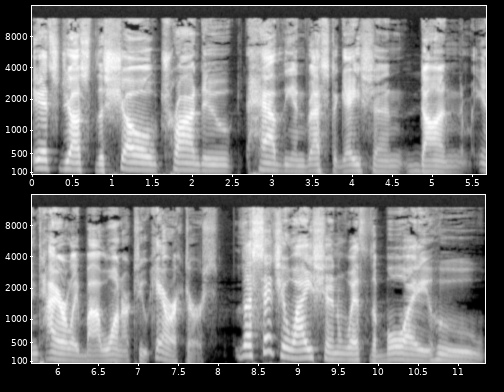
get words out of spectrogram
it's just the show trying to have the investigation done entirely by one or two characters. The situation with the boy who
